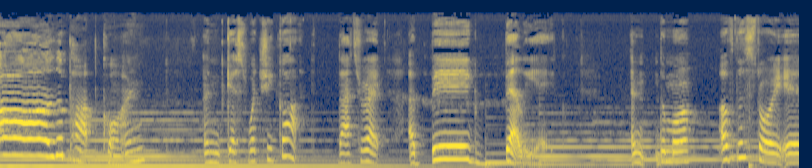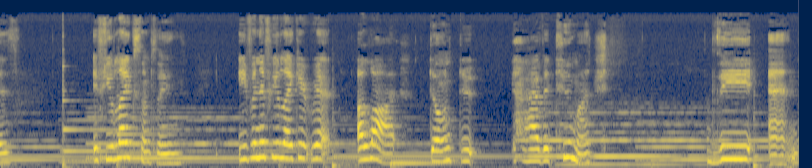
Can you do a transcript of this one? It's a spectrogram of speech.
all the popcorn. And guess what she got? That's right, a big bellyache. And the more of the story is if you like something, even if you like it a lot, don't do, have it too much The end.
